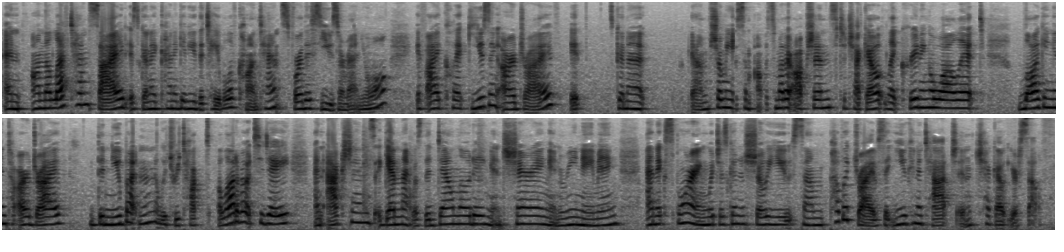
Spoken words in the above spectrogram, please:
And on the left-hand side is going to kind of give you the table of contents for this user manual. If I click using ArDrive, it's going to um, show me some, some other options to check out, like creating a wallet, logging into ArDrive, the new button, which we talked a lot about today, and actions, again, that was the downloading and sharing and renaming, and exploring, which is going to show you some public drives that you can attach and check out yourself.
